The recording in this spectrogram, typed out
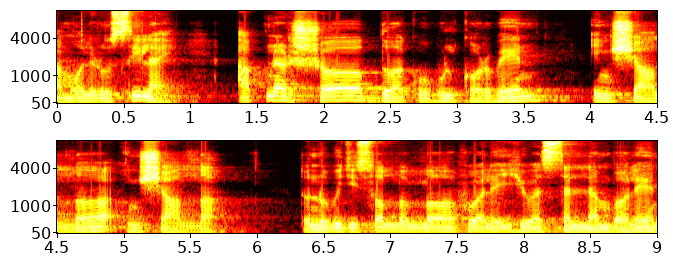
আমলের উসিলায় আপনার সব দোয়া কবুল করবেন ইনশাআল্লাহ ইনশাআল্লাহ। তো নবীজি সাল্লু আলহি আসাল্লাম বলেন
